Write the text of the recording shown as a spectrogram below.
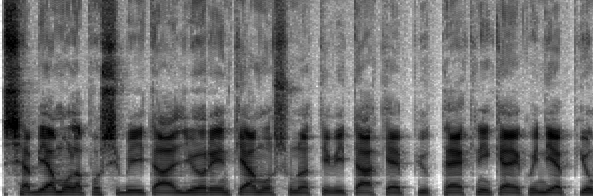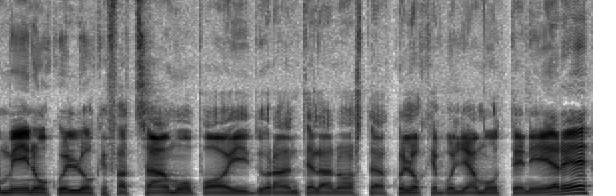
se abbiamo la possibilità li orientiamo su un'attività che è più tecnica e quindi è più o meno quello che facciamo poi durante la nostra, quello che vogliamo ottenere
